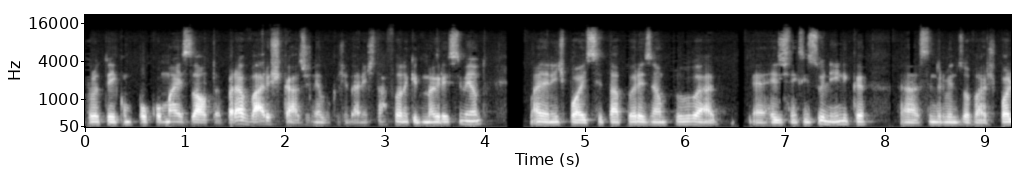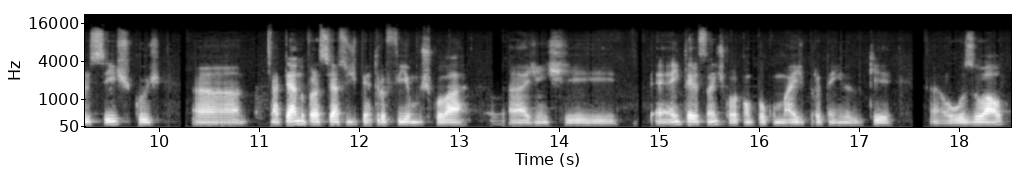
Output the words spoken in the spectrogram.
proteica um pouco mais alta para vários casos, né, Lucas? A gente está falando aqui do emagrecimento, mas a gente pode citar, por exemplo, a, é, resistência insulínica, a síndrome dos ovários policísticos, até no processo de hipertrofia muscular, a gente é interessante colocar um pouco mais de proteína do que o usual,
